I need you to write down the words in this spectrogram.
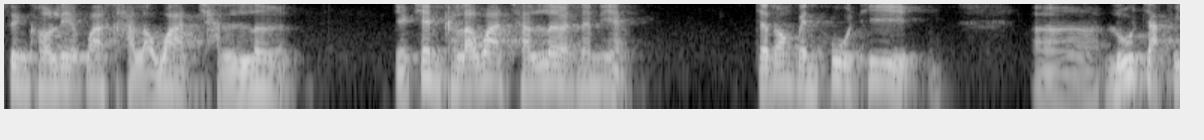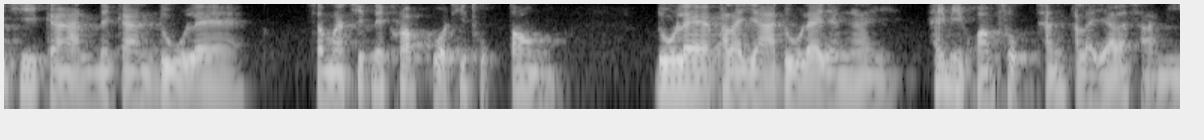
ซึ่งเขาเรียกว่าคารวาสชั้นเลิศ อย่างเช่นคารวาสชั้นเลิศนั้นเนี่ยจะต้องเป็นผู้ที่รู้จักวิธีการในการดูแลสมาชิกในครอบครัวที่ถูกต้อง ดูแลภรรยาดูแลยังไง ให้มีความสุขทั้งภรรยาและสามี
